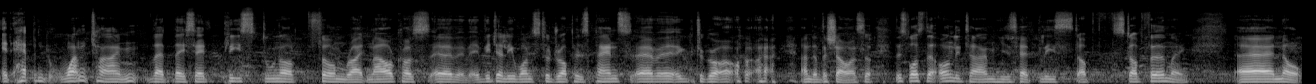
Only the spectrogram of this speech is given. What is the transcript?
it happened one time that they said, please do not film right now because uh, Vitali wants to drop his pants uh, to go under the shower. So this was the only time he said, please stop, stop filming. Uh, no.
